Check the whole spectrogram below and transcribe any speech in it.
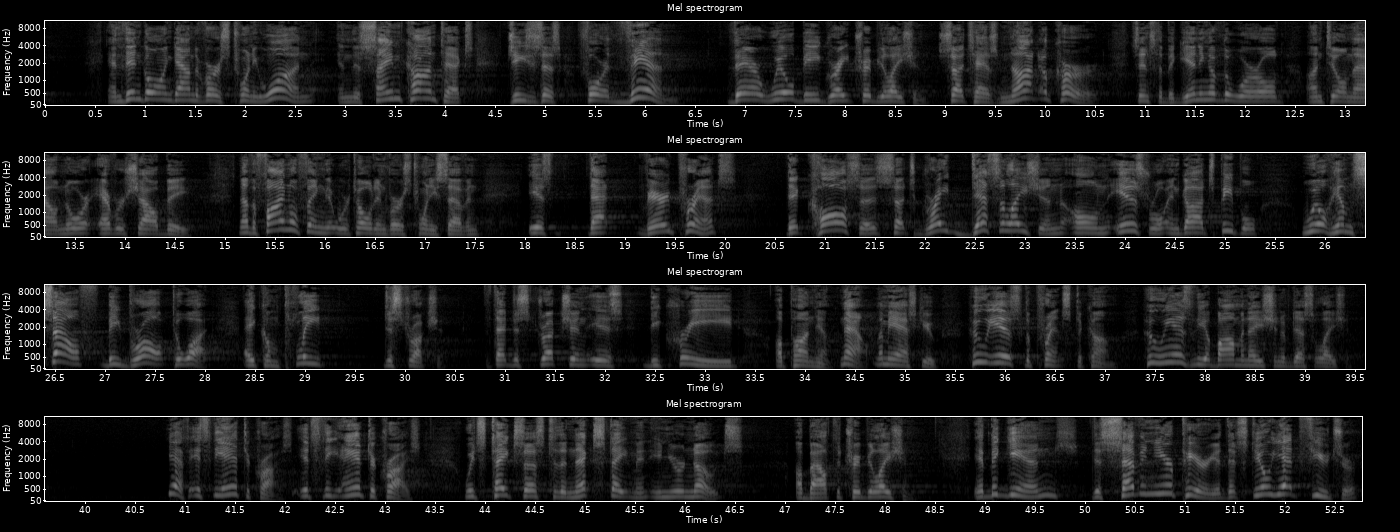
And then going down to verse 21, in the same context, Jesus says, For then there will be great tribulation, such has not occurred since the beginning of the world until now, nor ever shall be. Now, the final thing that we're told in verse 27 is that very prince that causes such great desolation on Israel and God's people will himself be brought to what? A complete destruction. That that destruction is decreed upon him. Now, let me ask you, who is the prince to come? Who is the abomination of desolation? Yes, it's the Antichrist. It's the Antichrist, which takes us to the next statement in your notes about the tribulation. It begins this seven year period that's still yet future,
